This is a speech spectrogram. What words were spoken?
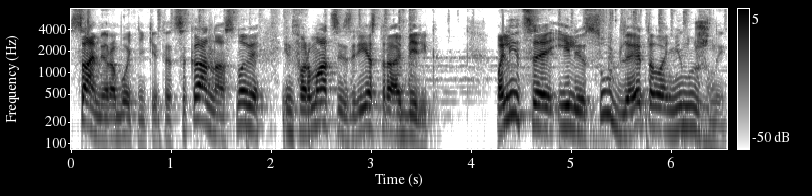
сами работники ТЦК на основе информации из реестра Оберег. Полиция или суд для этого не нужны.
